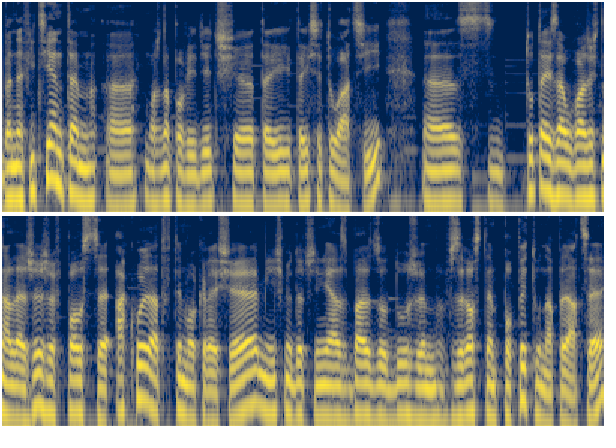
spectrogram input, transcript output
beneficjentem, e, można powiedzieć, e, tej, tej sytuacji. E, tutaj zauważyć należy, że w Polsce akurat w tym okresie mieliśmy do czynienia z bardzo dużym wzrostem popytu na pracę,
